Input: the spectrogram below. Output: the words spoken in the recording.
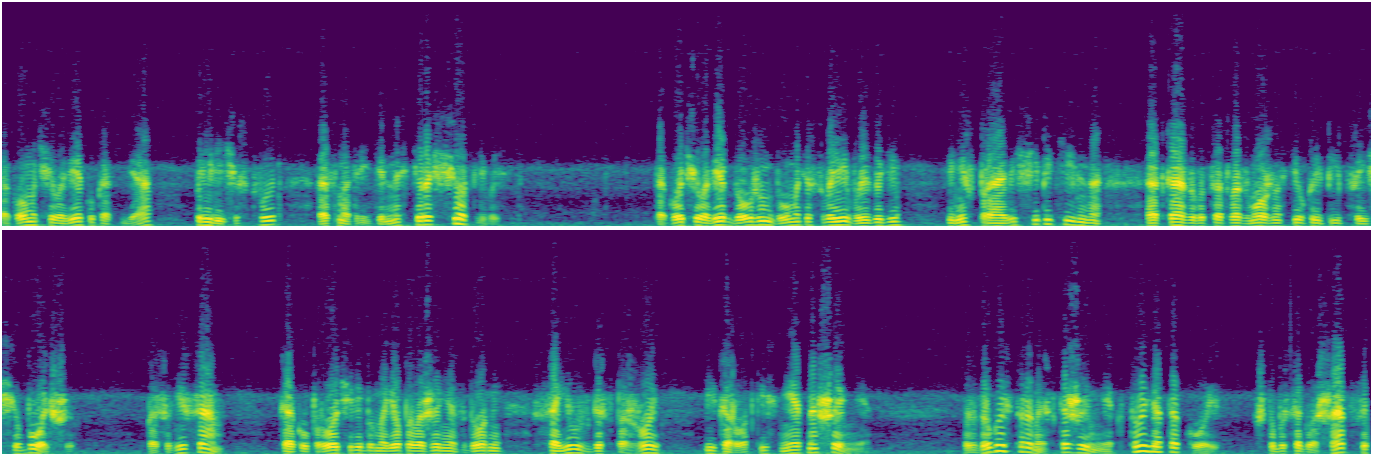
Такому человеку, как я, приличествует осмотрительность и расчетливость. Такой человек должен думать о своей выгоде и не вправе щепетильно отказываться от возможности укрепиться еще больше. Посуди сам, как упрочили бы мое положение в доме союз с госпожой и короткие с ней отношения. С другой стороны, скажи мне, кто я такой, чтобы соглашаться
